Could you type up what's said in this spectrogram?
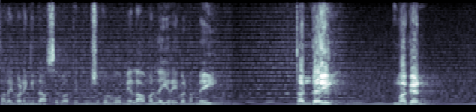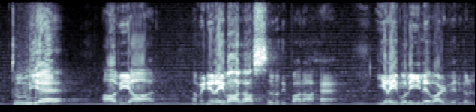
தலை வணங்கி இந்த ஆசீர்வாதத்தை பெற்றுக்கொள்வோம். எல்லாம் அல்ல இறைவன் நம்மை தந்தை மகன் தூய ஆவியார் நம்மை நிறைவாக ஆசீர்வதிப்பாராக. இறை ஒளியிலே வாழ்வீர்கள்.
